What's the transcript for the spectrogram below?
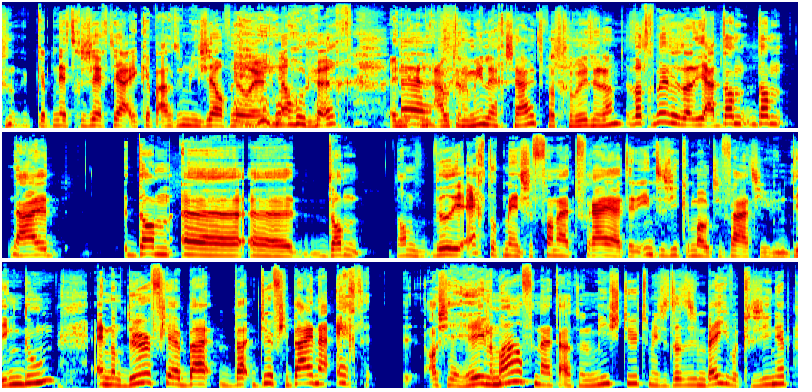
ik heb net gezegd, ja, ik heb autonomie zelf heel erg nodig. En, Eh. en autonomie, leg eens uit. Wat gebeurt er dan? Wat gebeurt er dan? Ja, dan, dan, nou, dan, eh, eh, dan, dan wil je echt dat mensen vanuit vrijheid en intrinsieke motivatie hun ding doen. En dan durf je, bij, bij- durf je bijna echt, als je helemaal vanuit autonomie stuurt, tenminste dat is een beetje wat ik gezien heb,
